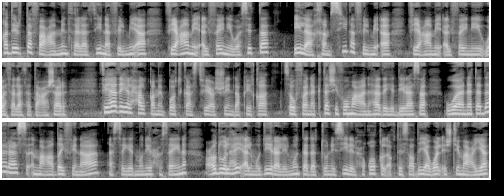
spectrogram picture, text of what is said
قد ارتفع من 30% في عام 2006 إلى 50% في عام 2013 في هذه الحلقة من بودكاست في 20 دقيقة سوف نكتشف معا هذه الدراسة ونتدارس مع ضيفنا السيد منير حسين عضو الهيئة المديرة للمنتدى التونسي للحقوق الاقتصادية والاجتماعية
